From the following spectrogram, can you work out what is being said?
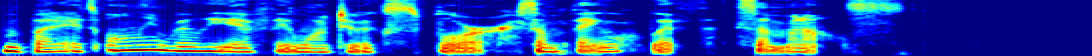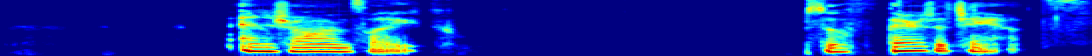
But it's only really if they want to explore something with someone else. And Sean's like, so there's a chance.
